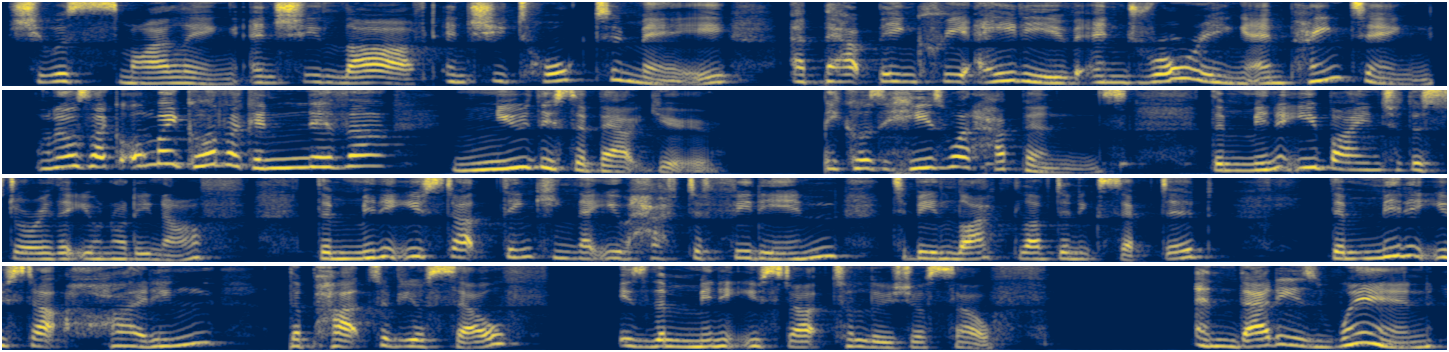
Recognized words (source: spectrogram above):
She was smiling and she laughed and she talked to me about being creative and drawing and painting. And I was like, oh my God, like I never knew this about you. Because here's what happens. The minute you buy into the story that you're not enough, the minute you start thinking that you have to fit in to be liked, loved, and accepted, the minute you start hiding the parts of yourself is the minute you start to lose yourself. And that is when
